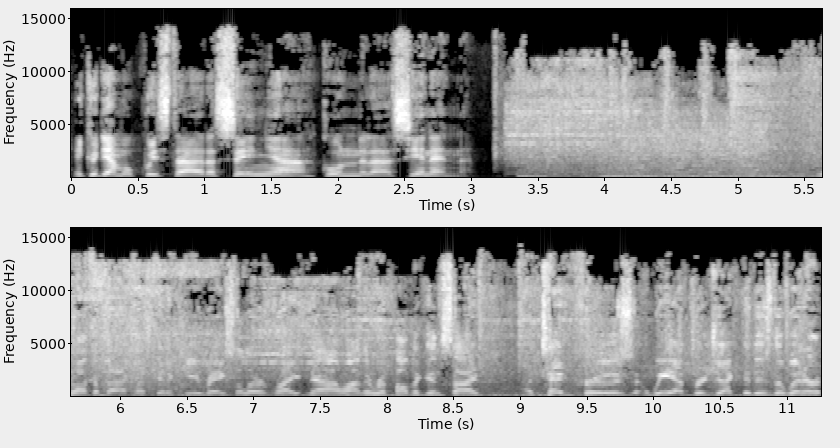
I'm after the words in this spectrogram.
E chiudiamo questa rassegna con la CNN. Welcome back. Let's get a key race alert right now on the Republican side. Uh, Ted Cruz, we have projected as the winner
